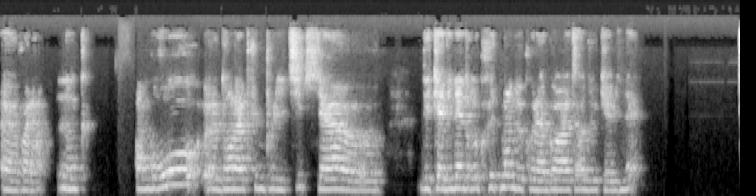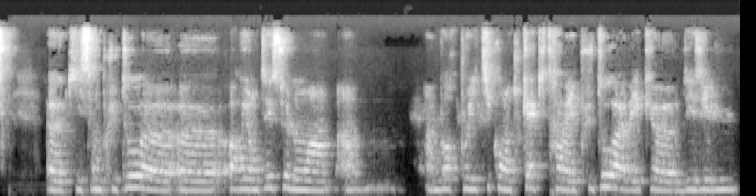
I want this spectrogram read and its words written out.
voilà. Donc, en gros, dans la plume politique, il y a des cabinets de recrutement de collaborateurs de cabinet. qui sont plutôt orientés selon un, un, un bord politique, ou en tout cas qui travaille plutôt avec euh, des élus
